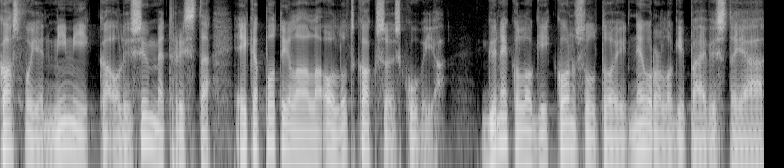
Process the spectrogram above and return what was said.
kasvojen mimiikka oli symmetristä eikä potilaalla ollut kaksoiskuvia. Gynekologi konsultoi neurologipäivystäjää,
